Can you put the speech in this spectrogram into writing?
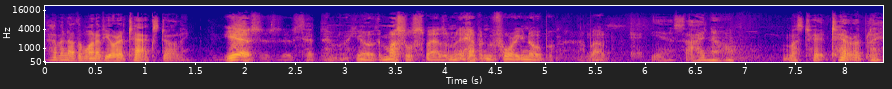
Have another one of your attacks, darling. Yes, it's, it's that, you know, the muscle spasm that happened before, you know, about. Yes, I know. It Must hurt terribly.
